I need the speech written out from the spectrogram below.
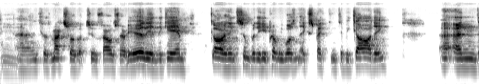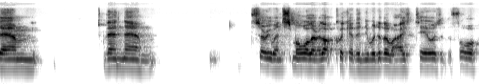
Mm. um, because Maxwell got two fouls very early in the game, guarding somebody he probably wasn't expecting to be guarding. Uh, and um, then um, Surrey went smaller a lot quicker than they would otherwise. Teo was at the four,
